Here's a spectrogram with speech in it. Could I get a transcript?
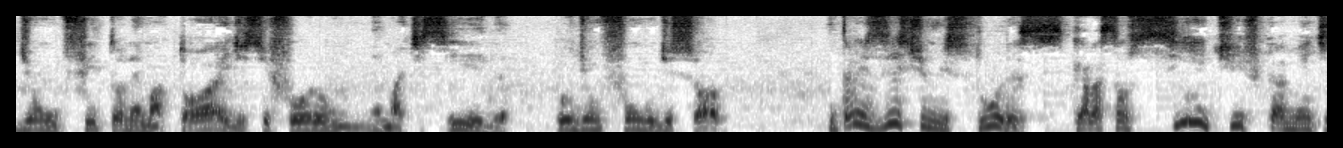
de um fitonematóide, se for um nematicida, ou de um fungo de solo. Então, existem misturas que elas são cientificamente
